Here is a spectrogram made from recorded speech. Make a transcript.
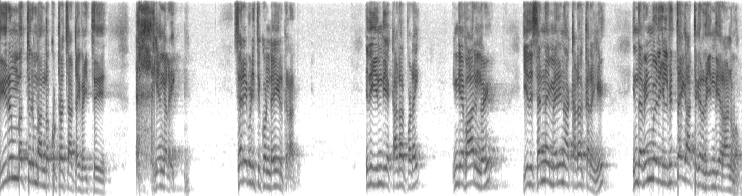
திரும்ப திரும்ப அந்த குற்றச்சாட்டை வைத்து எங்களை சிறைபிடித்து கொண்டே இருக்கிறார்கள். இது இந்திய கடற்படை. இங்கே பாருங்கள் இது சென்னை மெரினா கடற்கரையில் இந்த விண்வெளியில் வித்தை காட்டுகிறது இந்திய ராணுவம்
